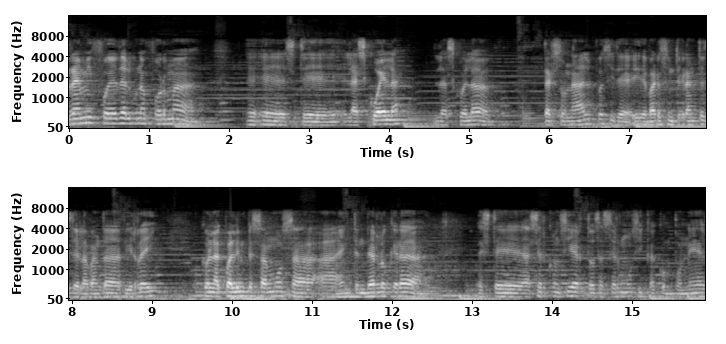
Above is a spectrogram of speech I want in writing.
Remy fue de alguna forma eh, este, la escuela, la escuela personal pues, y, de, varios integrantes de la banda Virrey, con la cual empezamos a, a entender lo que era este, hacer conciertos, hacer música, componer,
